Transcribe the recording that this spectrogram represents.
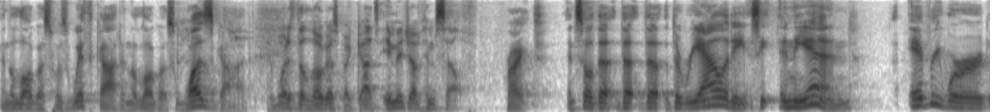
and the logos was with God, and the logos was God. and what is the logos but God's image of himself? Right. And so the, the, the, the reality, see, in the end, every word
